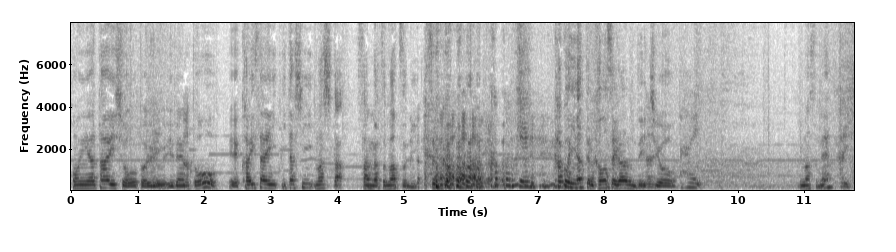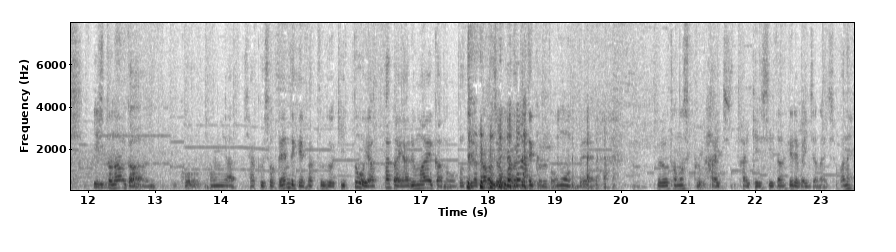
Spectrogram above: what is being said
本屋大賞というイベントを、えー開催いたしました。3月末に。過去形。過去になってる可能性があるんで一応。はい。いますね、はい。きっとなんかこう本屋百書店で検索するときっとやったかやる前かのどちらかの情報が出てくると思うんで それを楽しく拝知拝見していただければいいんじゃないでしょうかね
